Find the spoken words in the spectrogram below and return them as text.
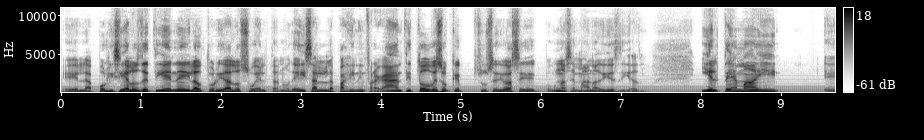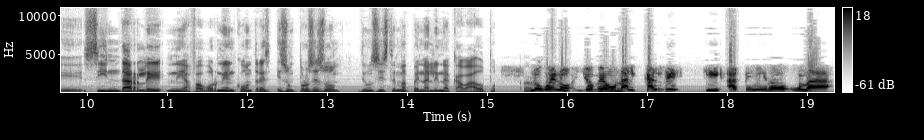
eh, la policía los detiene y la autoridad los suelta, ¿no? De ahí sale la página infragante y todo eso que sucedió hace una semana, 10 días. Y el tema ahí, eh, sin darle ni a favor ni en contra, es, es un proceso de un sistema penal inacabado. Lo bueno, yo veo un alcalde que ha tenido una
